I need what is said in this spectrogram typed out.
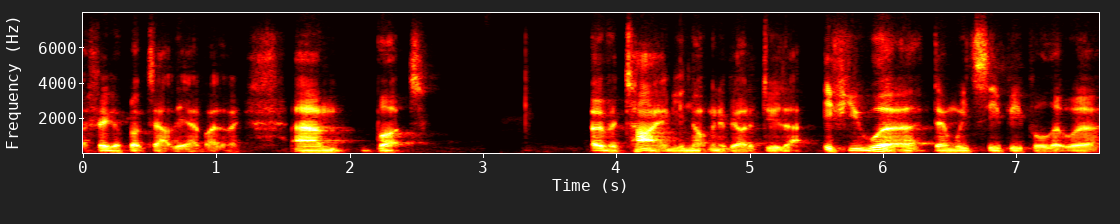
a figure plucked out of the air, by the way. Um, but over time, you're not going to be able to do that. If you were, then we'd see people that were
